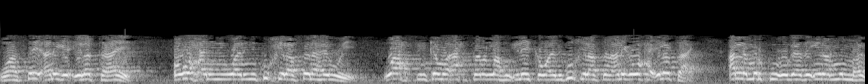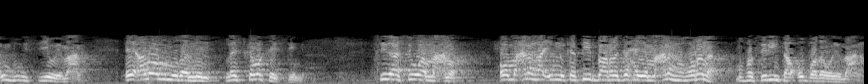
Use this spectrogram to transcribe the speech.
Waa say aniga ila tahay oo waxaan waan idinku khilaafsanahay weye wa axsin kamaa axsana allahu ilayka waa idinku khilaafsan aniga waxay ila tahay. Alle markuu ogaaday inaan mudnahay unbuu isiiye wey macna. Ee anoon mudanin layskama kaysiinin sidaasi waa macno. Oo macnaha ibnu katiir baa rajaxaya macnaha horena mufasiriintaa u badan wey macna.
